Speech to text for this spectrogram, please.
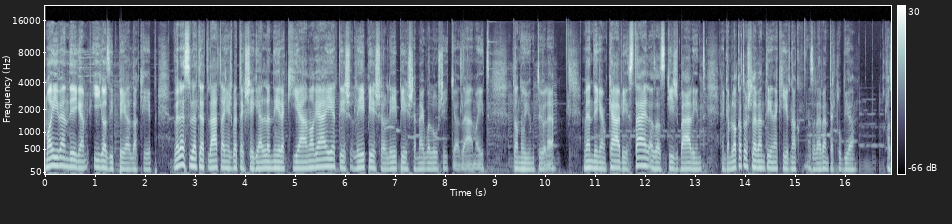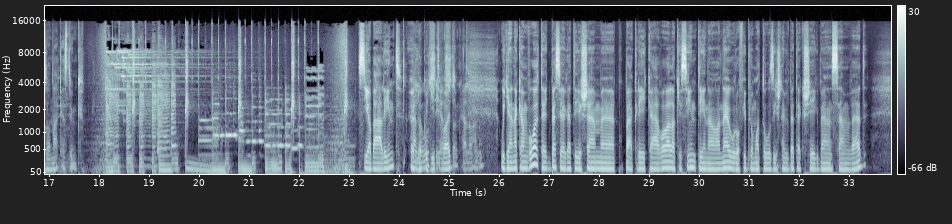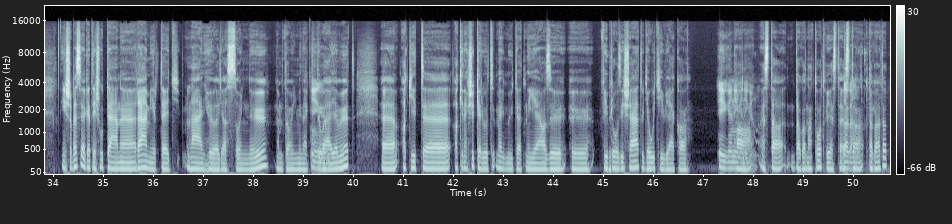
Mai vendégem igazi példakép. Vele született látványos betegség ellenére kiáll magáért, és lépésről lépésre megvalósítja az álmait. Tanuljunk tőle. Vendégem KB Style, azaz Kis Bálint. Engem Lakatos Leventének hívnak, ez a Levente klubja. Azonnal kezdünk. Szia Bálint, örülök, hello, hogy itt vagy. Hello, hello. Ugye nekem volt egy beszélgetésem eh, Pupák Rékával, aki szintén a neurofibromatózis nevű betegségben szenved, és a beszélgetés után eh, rám írt egy lány, hölgy, asszony, nő, nem tudom, hogy minek tituláljam őt, eh, akit, akinek sikerült megműtetnie az ő, ő fibrózisát, ugye úgy hívják a, igen, a, igen, igen. ezt a daganatot, vagy ezt, daganatot, ezt a daganatot.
